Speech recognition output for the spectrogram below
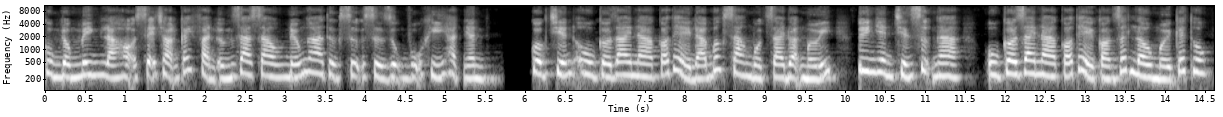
cùng đồng minh là họ sẽ chọn cách phản ứng ra sao nếu Nga thực sự sử dụng vũ khí hạt nhân. Cuộc chiến Ukraine có thể đã bước sang một giai đoạn mới, tuy nhiên chiến sự Nga, Ukraine có thể còn rất lâu mới kết thúc.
